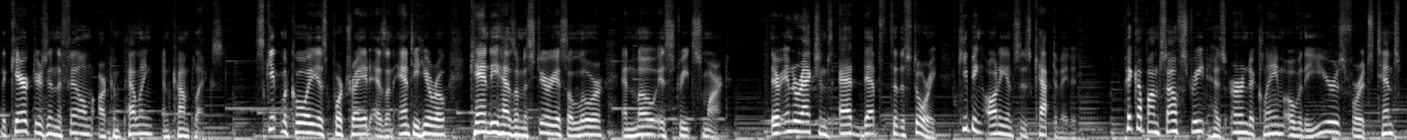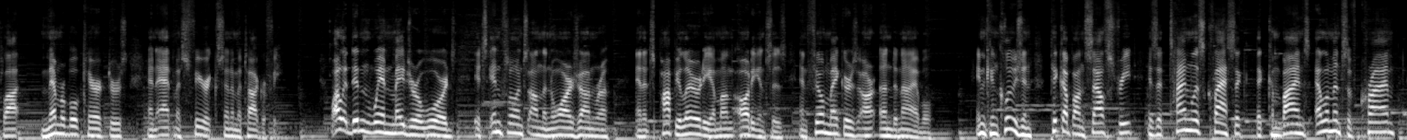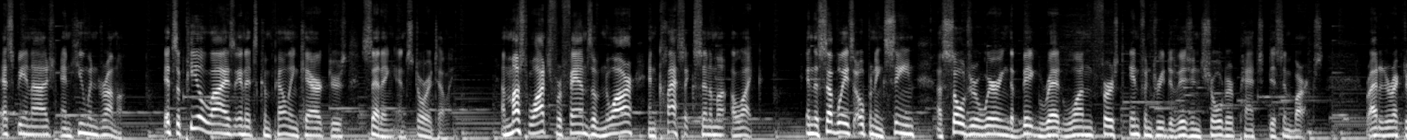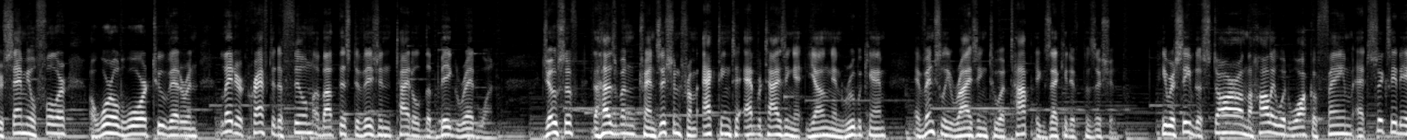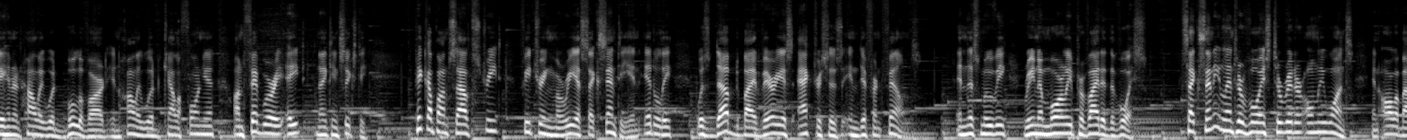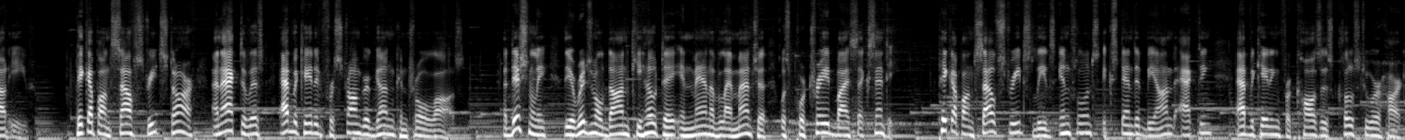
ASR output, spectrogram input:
The characters in the film are compelling and complex. Skip McCoy is portrayed as an anti hero, Candy has a mysterious allure, and Moe is street smart. Their interactions add depth to the story, keeping audiences captivated. Pickup on South Street has earned acclaim over the years for its tense plot, memorable characters, and atmospheric cinematography. While it didn't win major awards, its influence on the noir genre and its popularity among audiences and filmmakers are undeniable. In conclusion, Pick Up on South Street is a timeless classic that combines elements of crime, espionage, and human drama. Its appeal lies in its compelling characters, setting, and storytelling. A must watch for fans of noir and classic cinema alike. In the subway's opening scene, a soldier wearing the big red 1 1st Infantry Division shoulder patch disembarks. Writer director Samuel Fuller, a World War II veteran, later crafted a film about this division titled The Big Red One. Joseph, the husband, transitioned from acting to advertising at Young and Rubicam, eventually rising to a top executive position. He received a star on the Hollywood Walk of Fame at 6800 Hollywood Boulevard in Hollywood, California on February 8, 1960. Pick Up on South Street, featuring Maria Saccenti in Italy, was dubbed by various actresses in different films. In this movie, Rena Morley provided the voice. Saccenti lent her voice to Ritter only once in All About Eve. Pick Up on South Street star, an activist, advocated for stronger gun control laws. Additionally, the original Don Quixote in Man of La Mancha was portrayed by Saccenti. Pickup on South Street's leads influence extended beyond acting, advocating for causes close to her heart.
